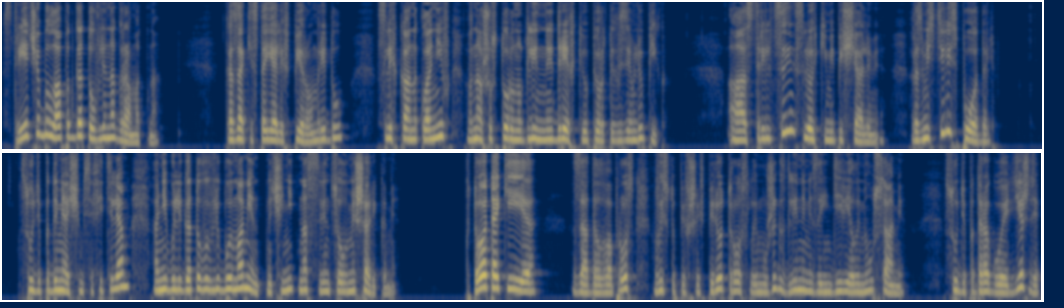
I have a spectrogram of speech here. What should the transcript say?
Встреча была подготовлена грамотно. Казаки стояли в первом ряду, слегка наклонив в нашу сторону длинные древки, упертых в землю пик. А стрельцы с легкими пищалями разместились подаль. Судя по дымящимся фитилям, они были готовы в любой момент начинить нас свинцовыми шариками. «Кто такие?» – задал вопрос выступивший вперед рослый мужик с длинными заиндивелыми усами. Судя по дорогой одежде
